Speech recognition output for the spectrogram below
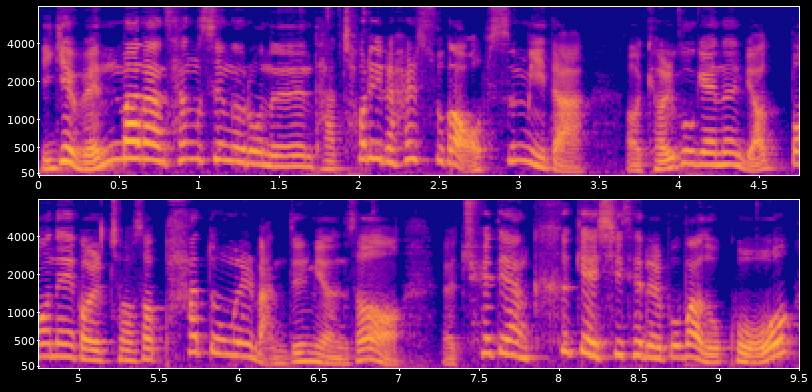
이게 웬만한 상승으로는 다 처리를 할 수가 없습니다. 어, 결국에는 몇 번에 걸쳐서 파동을 만들면서 최대한 크게 시세를 뽑아놓고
